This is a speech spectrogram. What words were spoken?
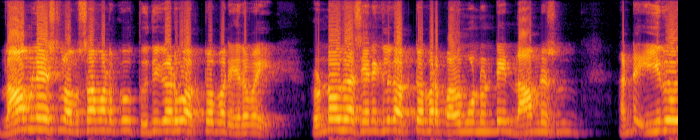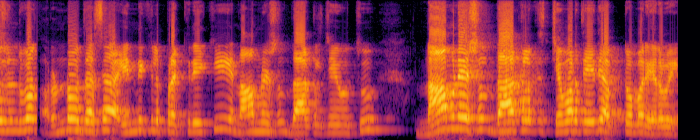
నామినేషన్ ఉపశమనకు తుది గడువు అక్టోబర్ ఇరవై. రెండవ దశ ఎన్నికలకు అక్టోబర్ పదమూడు నుండి నామినేషన్ అంటే ఈ రోజు నుండి కూడా దశ ఎన్నికల ప్రక్రియకి నామినేషన్లు దాఖలు చేయవచ్చు. నామినేషన్ దాఖలకు చివరి తేదీ అక్టోబర్ ఇరవై.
